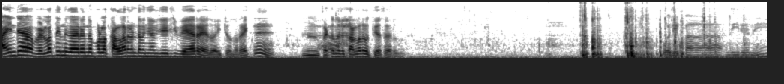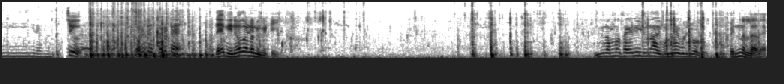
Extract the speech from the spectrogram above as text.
അതിന്റെ വെള്ളത്തിൽ നിന്ന് കയറി വന്നപ്പോൾ കളർ ഉണ്ടെന്ന് ഞാൻ വിചാരിച്ചു വേറെ ഏതോ ഐറ്റം ഒന്ന് പെട്ടെന്നൊരു കളർ വ്യത്യാസമായിരുന്നു. ഒരു പാതിര നേരം. ചു, പോരട്ടെ പോരട്ടെ. ദേ വിനോദണ്ണനും കിട്ടി. ഇനി നമ്മൾ സൈഡിൽ ഇരുന്നാൽ പിള്ളേരെ പിടിച്ചോളൂ. പിന്നല്ലാതെ.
